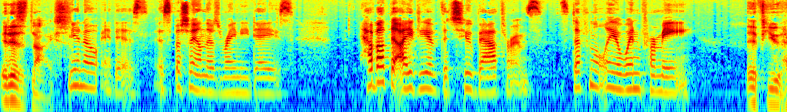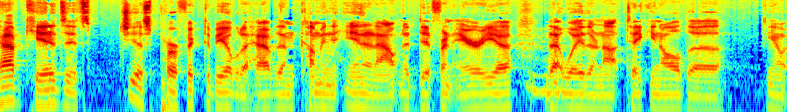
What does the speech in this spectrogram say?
it is nice. You know, it is, especially on those rainy days. How about the idea of the two bathrooms? It's definitely a win for me. If you have kids, it's just perfect to be able to have them coming in and out in a different area. Mm-hmm. That way, they're not taking all the, you know,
